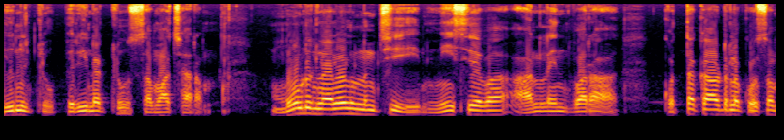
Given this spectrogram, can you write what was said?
యూనిట్లు పెరిగినట్లు సమాచారం. మూడు నెలల నుంచి మీ సేవ ఆన్లైన్ ద్వారా కొత్త కార్డుల కోసం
